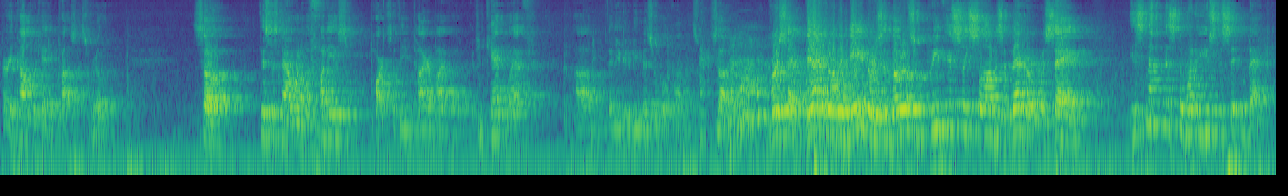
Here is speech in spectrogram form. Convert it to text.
Very complicated process, really. So this is now one of the funniest parts of the entire Bible. If you can't laugh, um, then you're going to be miserable on this one. So, verse 8 Therefore, the neighbors and those who previously saw him as a beggar were saying, Is not this the one who used to sit and beg?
